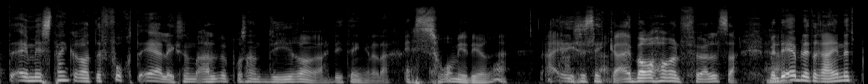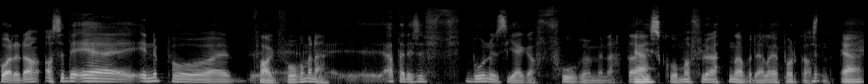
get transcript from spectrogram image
at jeg mistenker at det fort er liksom 11% dyrere, de tingene der. Er det så mye dyrere? Nei, jeg er ikke sikker. Jeg bare har en følelse. Men Ja. det er blitt regnet på det, da. Altså, det er inne på eh, Fagforumene? et av disse bonusjegerforumene, der Ja. de skummer fløten av deler i podkasten. Ja.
